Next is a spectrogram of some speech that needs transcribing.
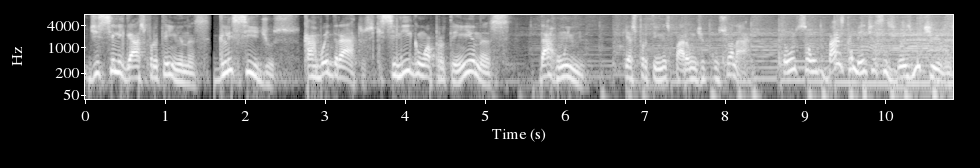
de se ligar às proteínas. Glicídios, carboidratos que se ligam a proteínas, dá ruim, que as proteínas param de funcionar. Então são basicamente esses dois motivos.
